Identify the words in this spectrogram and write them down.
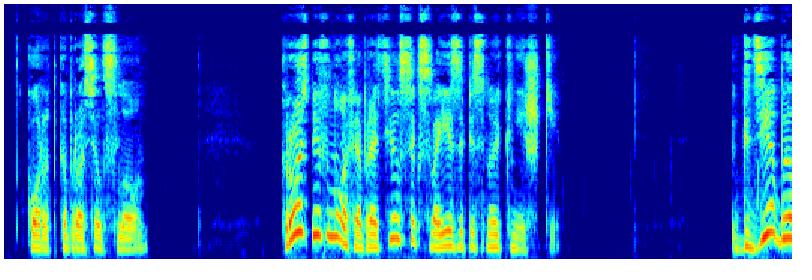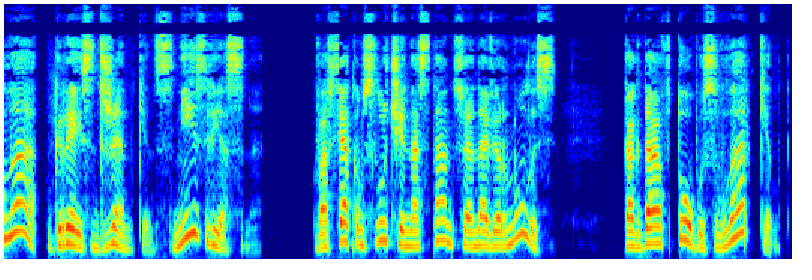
— коротко бросил Слоун. Кросби вновь обратился к своей записной книжке. Где была Грейс Дженкинс, неизвестно. Во всяком случае, на станцию она вернулась, когда автобус в Ларкинг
